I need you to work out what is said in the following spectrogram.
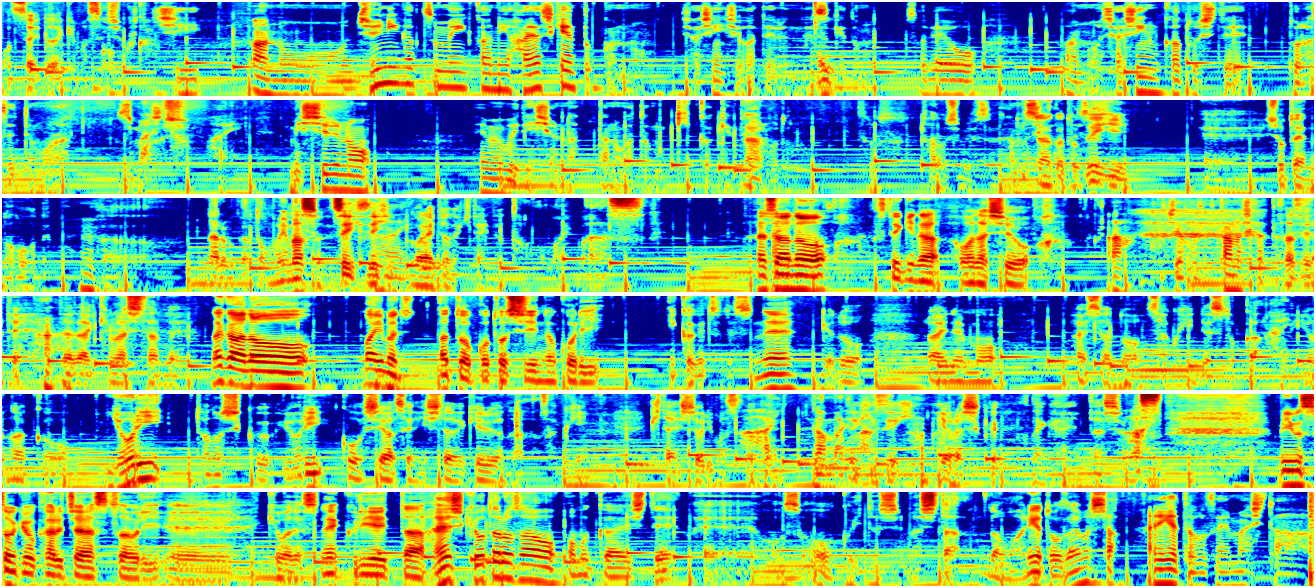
お伝えいただけますでしょうか？告。知。あのー12月6日に林健人君の写真集が出るんですけどもそれをあの写真家として撮らせてもらいました、はい、ミッシルの MV で一緒になったのが多分きっかけで。なるほど。そうそう。楽しみですね。リスナー楽しみです。方ぜひ、えー書店の方でも、うん。並ぶかと思いますのでぜひぜひはい。ご覧いただきたいなと思います。林さんあの素敵なお話をあこちらこそ楽しかったさせていただきましたんで。なんかあのまあ今あと今年残り1ヶ月ですね。けど来年も林さんの作品ですとか、はい。世の中をより楽しくよりこう幸せにしていただけるような作品期待しておりますので、はい。頑張ります。ぜひぜひよろしくお願いいたします。ビームス東京カルチャーストーリー、えー今日はですねクリエイター林京太郎さんをお迎えして、えー放送をお送りいたしました。どうもありがとうございました。ありがとうございました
